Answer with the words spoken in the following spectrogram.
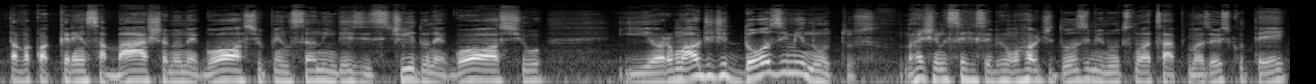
estava com a crença baixa no negócio, pensando em desistir do negócio. E era um áudio de 12 minutos. Imagina você receber um áudio de 12 minutos no WhatsApp, mas eu escutei,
